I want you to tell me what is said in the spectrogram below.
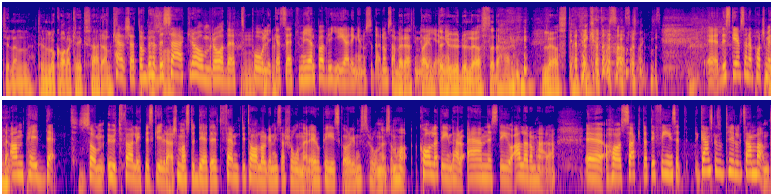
till den, till den lokala krigsherren. Kanske att de behövde så. säkra området på olika sätt med hjälp av regeringen och sådär. De Berätta inte regeringen. hur du löste det här. Lös det. Jag tänker att de sa så faktiskt. Eh, Det skrevs en rapport som heter Unpaid Debt som utförligt beskriver det här, som har studerat ett 50-tal organisationer, europeiska organisationer som har kollat in det här och Amnesty och alla de här eh, har sagt att det finns ett ganska så tydligt samband.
